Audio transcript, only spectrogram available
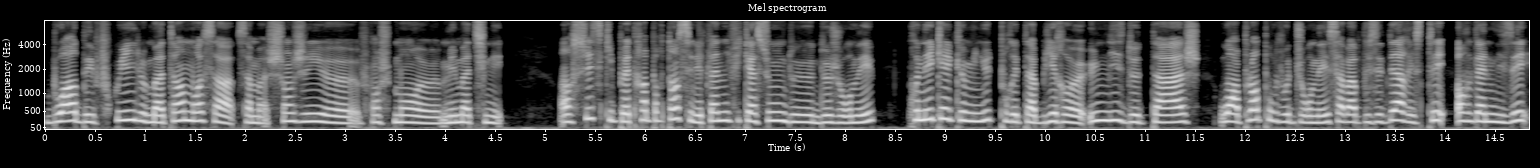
boire des fruits le matin, moi, ça ça m'a changé, franchement, mes matinées. Ensuite, ce qui peut être important, c'est les planifications de, journée. Prenez quelques minutes pour établir une liste de tâches ou un plan pour votre journée. Ça va vous aider à rester organisé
